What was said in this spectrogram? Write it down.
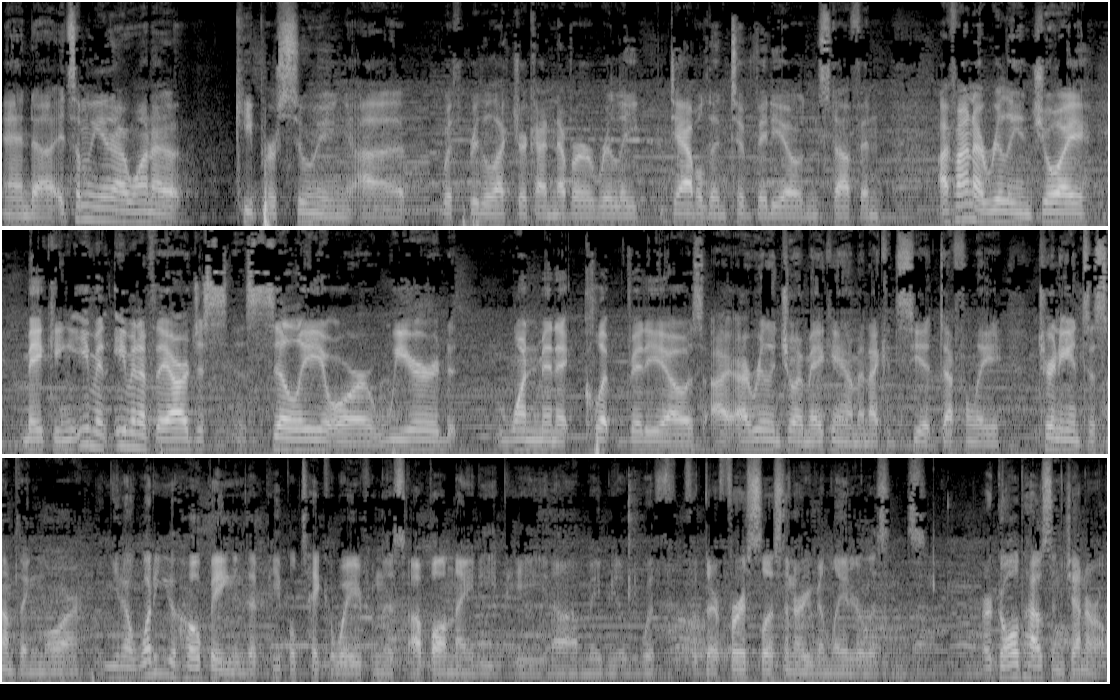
And uh, it's something that I want to keep pursuing. Uh, with Breathe Electric, I never really dabbled into video and stuff, and I find I really enjoy making even even if they are just silly or weird one minute clip videos. I, I, really enjoy making them, and I can see it definitely turning into something more. You know, what are you hoping that people take away from this Up All Night EP? maybe with, with, their first listen or even later listens, or Goldhouse in general.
